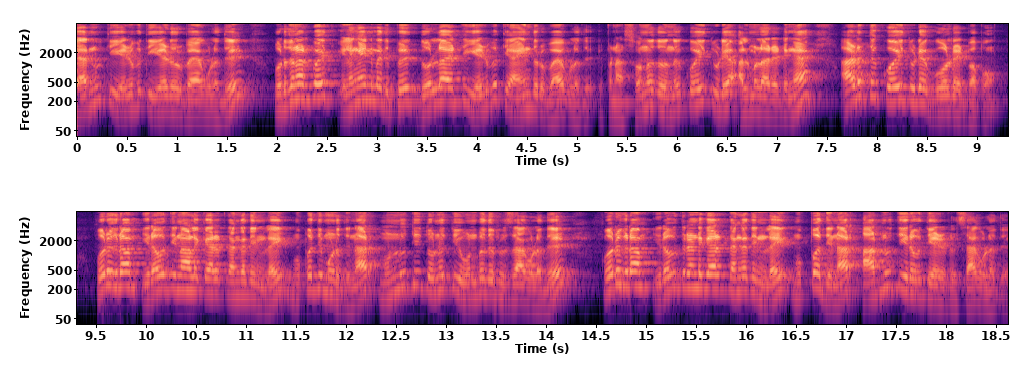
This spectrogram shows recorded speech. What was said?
இரநூத்தி எழுபத்தி ஏழு ரூபாயாக உள்ளது. ஒரு தினார் கொய்த் இலங்கையின் மதிப்பு தொள்ளாயிரத்தி எழுபத்தி ஐந்து ரூபாய் உள்ளது. இப்போ நான் சொன்னது வந்து கொய்த்துடைய அல்மலா ரேட்டுங்க அடுத்து கொய்த்துடைய கோல்ட் ரேட் பார்ப்போம். ஒரு கிராம் இருபத்தி நாலு கேரட் தங்கத்தின் விலை முப்பத்தி மூணு தினார் முந்நூற்றி தொண்ணூற்றி ஒன்பது ஃபில்ஸாக உள்ளது. ஒரு கிராம் இருபத்தி ரெண்டு கேரட் தங்கத்தின் விலை முப்பது தினார் அறுநூற்றி இருபத்தி ஏழு ஃபில்ஸாக உள்ளது.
